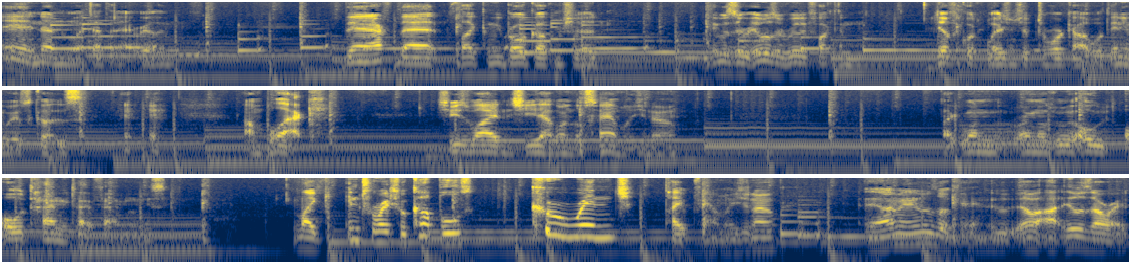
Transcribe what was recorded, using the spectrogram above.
and nothing much after that really. Then after that, fucking we broke up and shit. It was a, it was a really fucking difficult relationship to work out with, anyways, because I'm black. She's white and she had one of those families, you know. Like one, of those really old old timey type families. Like interracial couples, cringe type families, you know? Yeah, I mean it was okay. It it was alright.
